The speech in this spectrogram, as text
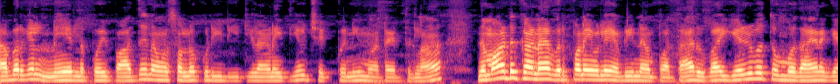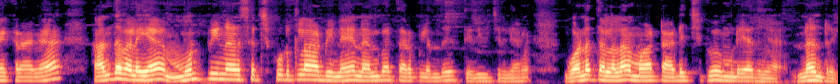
நபர்கள் நேரில் போய் பார்த்து நம்ம சொல்லக்கூடிய டீட்டெயில் அனைத்தையும் செக் பண்ணி மாட்டை எடுத்துக்கலாம். இந்த மாட்டுக்கான விற்பனை விலை அப்படின்னு நம்ம பார்த்தா ரூபாய் எழுபத்தொம்போதாயிரம் கேட்குறாங்க அந்த விலையை முன்பின் அனுசரித்து கொடுக்கலாம் அப்படின்னு நண்பர் தரப்புலேருந்து தெரிவிச்சிருக்காங்க. குணத்திலலாம் மாட்டை அடிச்சுக்கவே முடியாதுங்க. நன்றி.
